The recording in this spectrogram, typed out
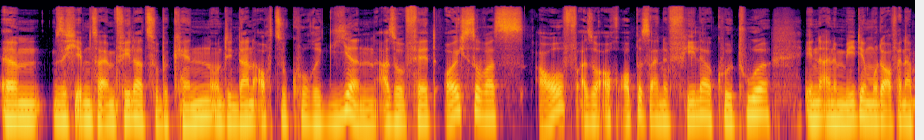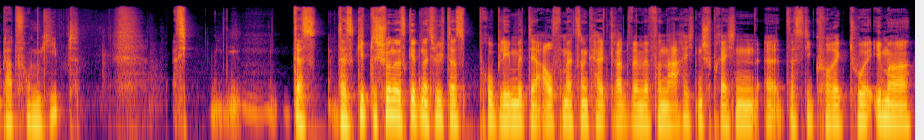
ähm, sich eben zu einem Fehler zu bekennen und ihn dann auch zu korrigieren. Also fällt euch sowas auf? Also auch, ob es eine Fehlerkultur in einem Medium oder auf einer Plattform gibt? Also Das, das gibt es schon. Es gibt natürlich das Problem mit der Aufmerksamkeit, gerade wenn wir von Nachrichten sprechen, äh, dass die Korrektur immer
